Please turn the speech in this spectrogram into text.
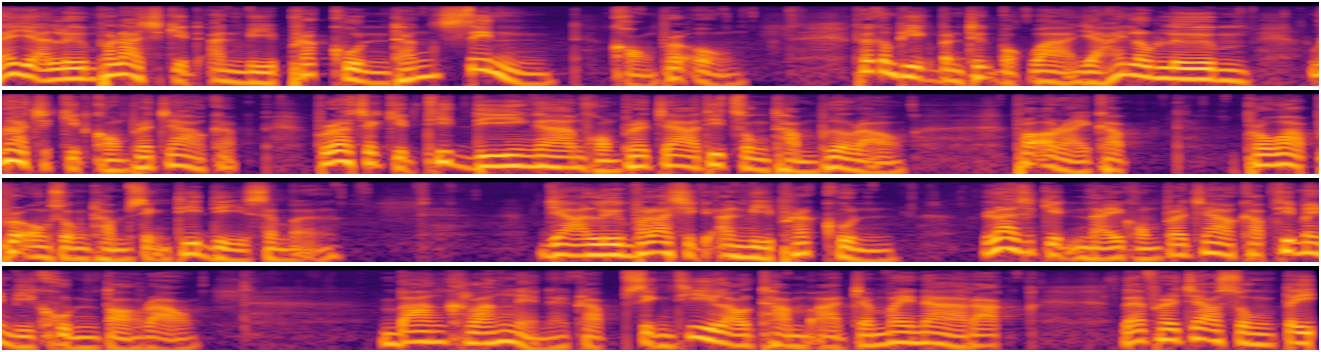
และอย่าลืมพระราชกิจอันมีพระคุณทั้งสิ้นของพระองค์ พระคัมภีร์บันทึกบอกว่า อย่าให้เราลืมราชกิจของพระเจ้าครับ พระราชกิจที่ดีงามของพระเจ้าที่ทรงทำเพื่อเรา เพราะอะไรครับ เพราะว่าพระองค์ทรงทำสิ่งที่ดีเสมอ อย่าลืมพระราชกิจอันมีพระคุณ ราชกิจไหนของพระเจ้าครับที่ไม่มีคุณต่อเรา บางครั้งเนี่ยนะครับ สิ่งที่เราทำอาจจะไม่น่ารัก และพระเจ้าทรงตี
